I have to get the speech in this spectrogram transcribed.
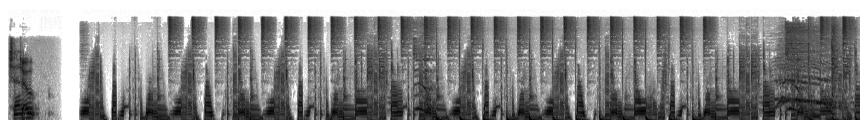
Ciao. ciao.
